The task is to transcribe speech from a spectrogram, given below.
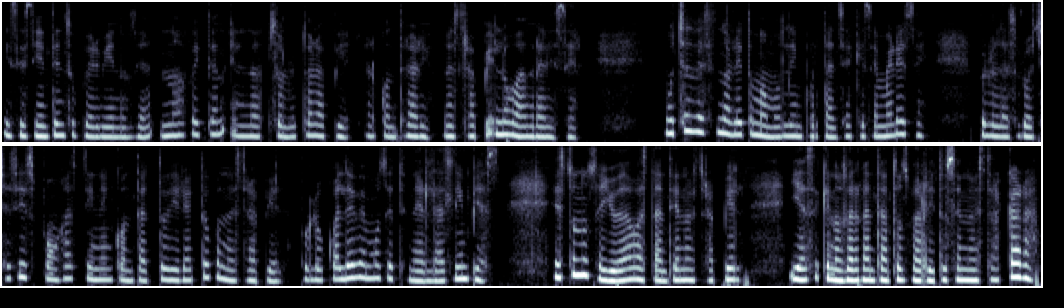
y se sienten súper bien, o sea, no afectan en absoluto a la piel, al contrario, nuestra piel lo va a agradecer. Muchas veces no le tomamos la importancia que se merece, pero las brochas y esponjas tienen contacto directo con nuestra piel, por lo cual debemos de tenerlas limpias. Esto nos ayuda bastante a nuestra piel y hace que no salgan tantos barritos en nuestra cara.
